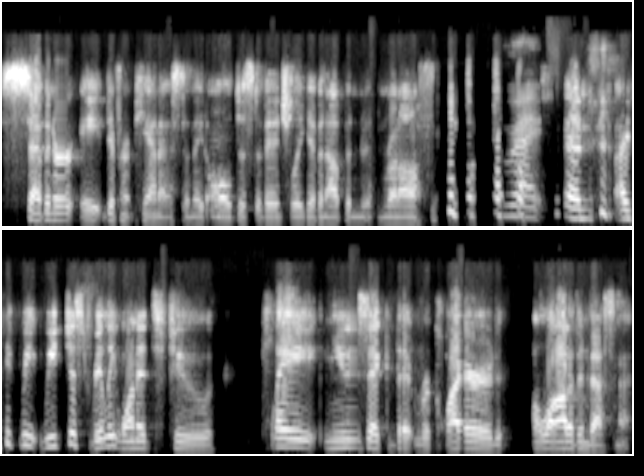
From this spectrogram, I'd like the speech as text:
seven or eight different pianists, and they'd all mm. just eventually given up and, and run off. Right. and I think we we just really wanted to play music that required a lot of investment.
